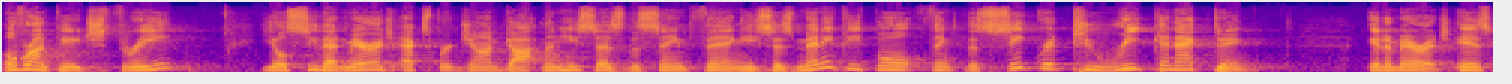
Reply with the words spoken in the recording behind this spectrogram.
Over on page three, you'll see that marriage expert John Gottman, he says the same thing. He says, Many people think the secret to reconnecting in a marriage is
